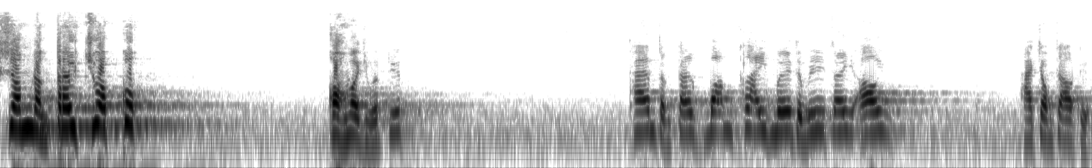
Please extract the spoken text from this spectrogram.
ខ្ញុំនឹងត្រូវជាប់គុកអស់មួយជីវិតទៀតថែមទាំងត្រូវបង់ថ្លៃមេធាវីស្អីឲ្យអាចងចោតទៀត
